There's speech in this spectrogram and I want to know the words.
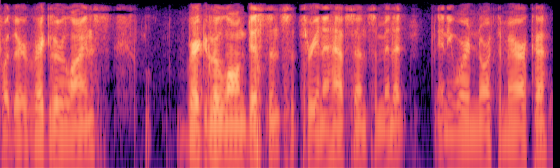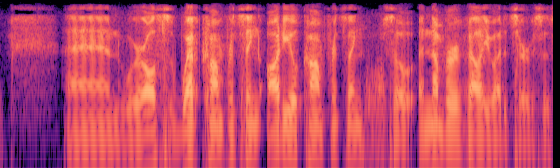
for their regular lines, regular long distance at three and a half cents a minute anywhere in North America and we're also web conferencing, audio conferencing, so a number of value-added services.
